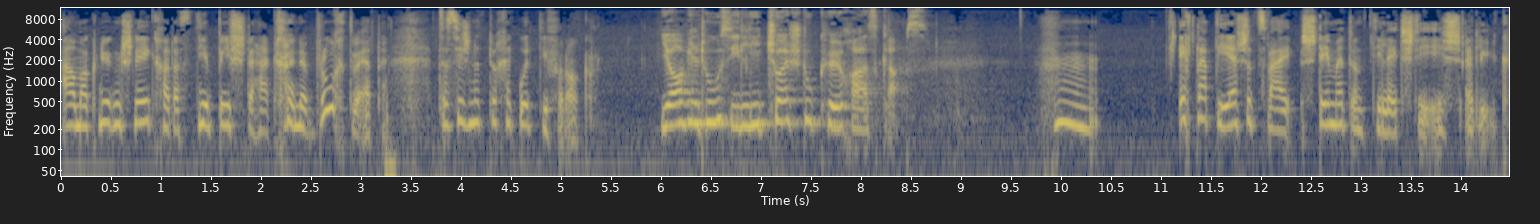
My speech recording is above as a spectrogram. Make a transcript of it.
auch mal genügend Schnee gehabt, dass diese Piste hat können gebraucht werden? Das ist natürlich eine gute Frage. Ja, Wildhaus liegt schon ein Stück höher als Klaps. Hm. Ich glaube, die ersten zwei stimmen und die letzte ist eine Lüge.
